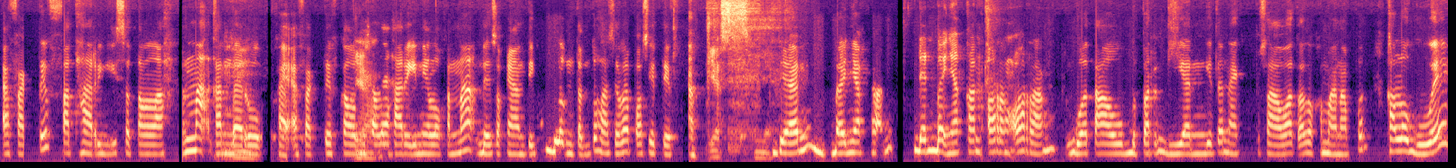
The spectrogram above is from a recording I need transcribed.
efektif 4 hari setelah kena kan Hmm. baru kayak efektif kalau Ya. misalnya hari ini lo kena besoknya antigen belum tentu hasilnya positif Nah, Yes, dan banyak kan dan banyak kan orang-orang gue tahu bepergian gitu naik pesawat atau ke mana pun kalau gue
